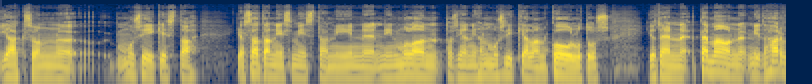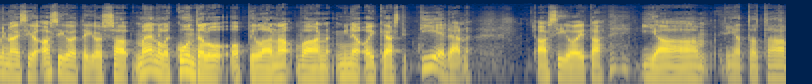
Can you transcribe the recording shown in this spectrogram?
jakson musiikista ja satanismista, niin, niin mulla on tosiaan ihan musiikkialan koulutus, joten tämä on niitä harvinaisia asioita, joissa mä en ole kuunteluoppilaana, vaan minä oikeasti tiedän asioita. Ja, ja tota,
